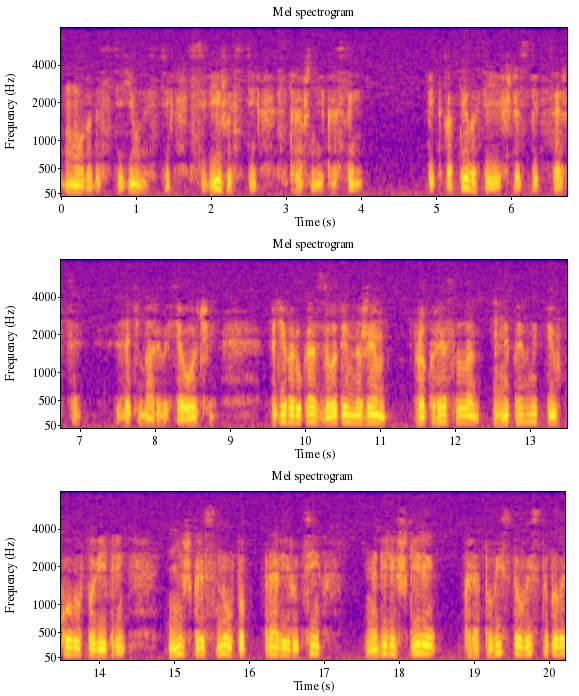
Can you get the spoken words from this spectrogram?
молодості, юності, свіжості, справжньої краси? Підкотилося їй щось під серце, затьмарилися очі. Ліва рука з золотим ножем прокреслила непевне півколо в повітрі, ніж креснув по правій руці, на білій шкірі краплисто виступило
